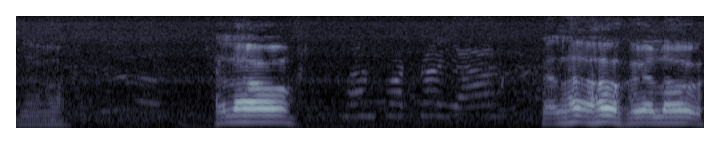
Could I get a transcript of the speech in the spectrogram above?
Hello. Hello. Hello, hello.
